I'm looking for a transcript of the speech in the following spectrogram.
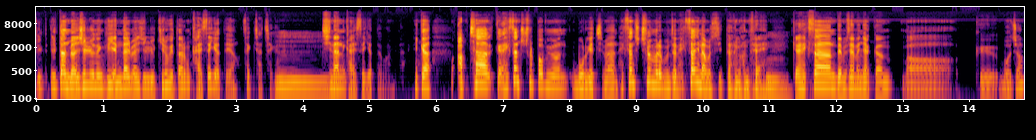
일- 일단 면실류는 그 옛날 면실류 기록에 따르면 갈색이었대요. 색 자체가 음. 진한 갈색이었다고 합니다. 그러니까 압차 그러니까 핵산 추출법이면 모르겠지만 핵산 추출물의 문제는 핵산이 남을 수 있다는 건데 음. 그러니까 핵산 냄새는 약간 어 그 뭐죠?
